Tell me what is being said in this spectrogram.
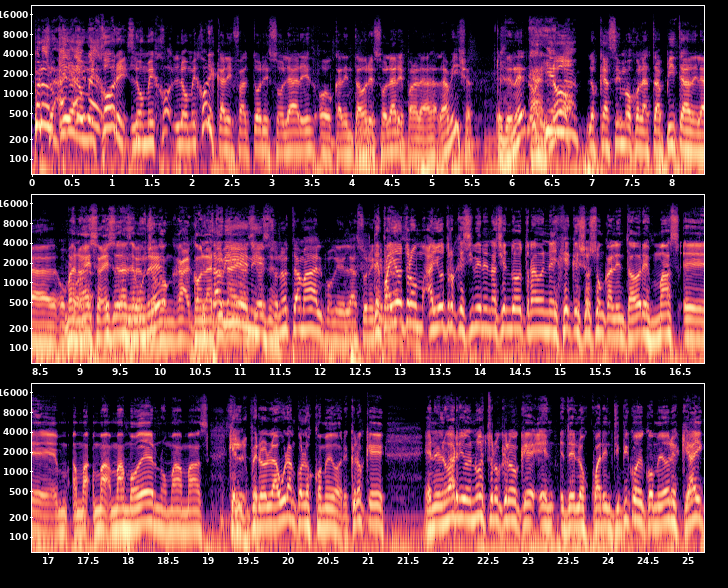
Perdón, yo hay, quiero hay los una- mejores, los mejor, los mejores calefactores solares o calentadores solares para la, la villa. ¿Entendés? No, la- los que hacemos con las tapitas de la. o Bueno, con la- eso- eso se hace mucho con con Está latita de bien eso, no está mal porque la zona Después hay, otro, hay otros que sí vienen haciendo otra ONG que esos son calentadores más eh, ma- ma- más modernos, más, más que, pero laburan con los comedores. Creo que en el barrio de nuestro, creo que en- de los cuarenta y pico de comedores que hay,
